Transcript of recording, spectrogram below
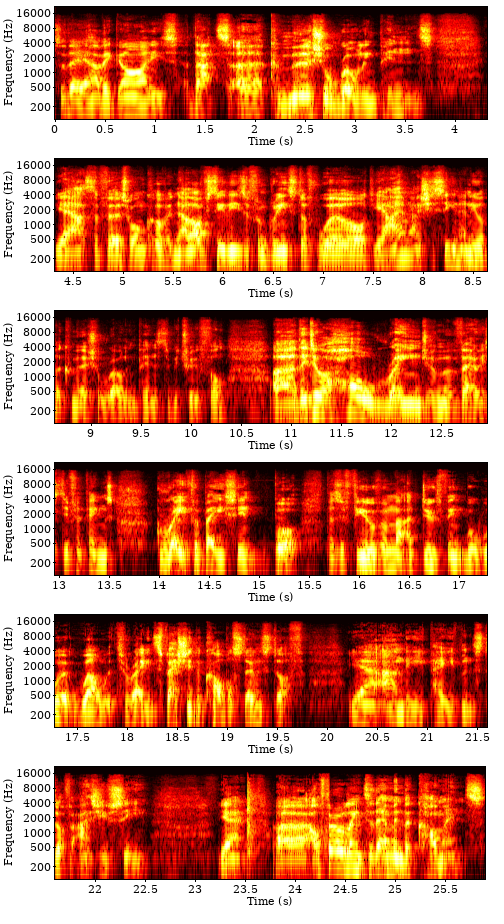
So there you have it guys. That's uh, commercial rolling pins. Yeah, that's the first one covered. Now, obviously, these are from Green Stuff World. Yeah, I haven't actually seen any other commercial rolling pins, to be truthful. Uh, they do a whole range of them of various different things. Great for basing, but there's a few of them that I do think will work well with terrain, especially the cobblestone stuff. Yeah, and the pavement stuff, as you've seen. Yeah, uh, I'll throw a link to them in the comments.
